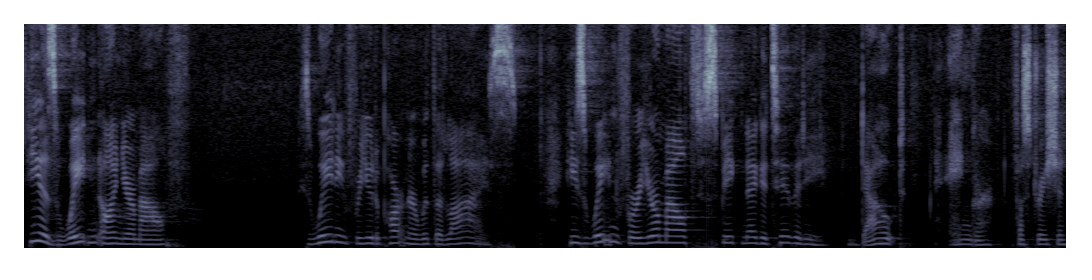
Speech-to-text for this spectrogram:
He is waiting on your mouth. He's waiting for you to partner with the lies. He's waiting for your mouth to speak negativity, doubt, anger, frustration.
